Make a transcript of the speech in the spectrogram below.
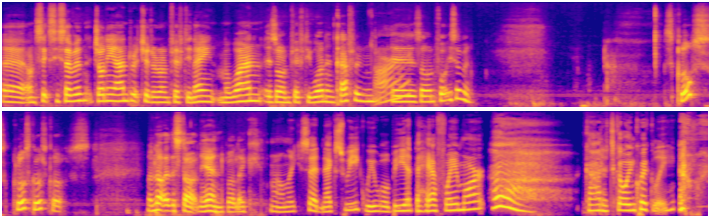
uh, on 67. Johnny and Richard are on 59. Mawaan is on 51, and Katherine right. is on 47. It's close, close, close, close. Well, not at the start and the end, but like Well, like you said, next week we will be at the halfway mark. God, it's going quickly.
